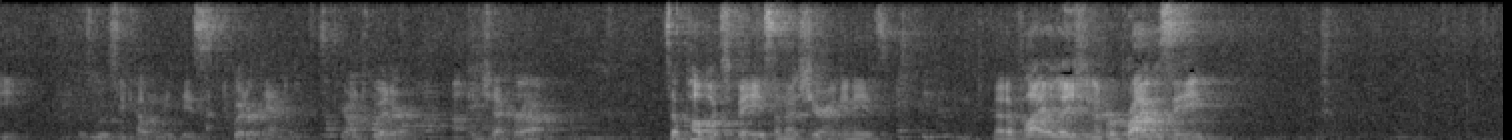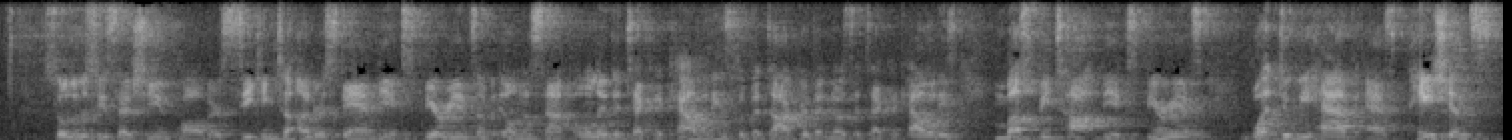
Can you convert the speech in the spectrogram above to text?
MD. is Lucy Kalanithi's Twitter handle. If you're on Twitter, you can check her out. It's a public space. I'm not sharing any. It's not a violation of her privacy. So Lucy says she and Paul, they're seeking to understand the experience of illness, not only the technicalities, so the doctor that knows the technicalities must be taught the experience. What do we have as patients?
